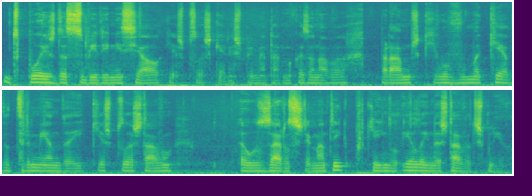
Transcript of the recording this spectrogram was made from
depois da subida inicial, que as pessoas querem experimentar uma coisa nova, reparámos que houve uma queda tremenda e que as pessoas estavam a usar o sistema antigo porque ele ainda estava disponível.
